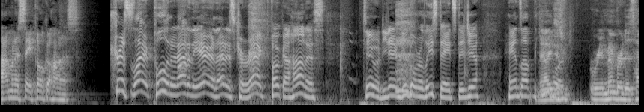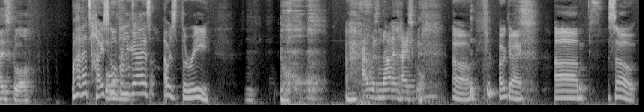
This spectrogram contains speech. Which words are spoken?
I'm gonna say Pocahontas. Chris Light pulling it out of the air. That is correct. Pocahontas. Dude, you didn't Google release dates, did you? Hands off the keyboard. Now he just remembered his high school. Wow, that's high school for you guys? I was three. I was not in high school. Oh, okay. Um, so,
